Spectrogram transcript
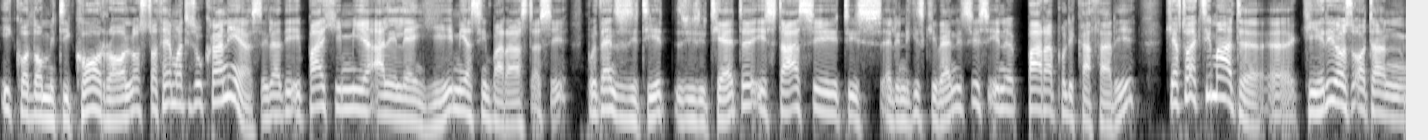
οικοδομητικό ρόλο στο θέμα της Ουκρανίας. Δηλαδή υπάρχει μια αλληλεγγύη, μια συμπαράσταση που δεν συζητιέται. Η στάση της ελληνικής κυβέρνησης είναι πάρα πολύ καθαρή και αυτό εκτιμάται. Ε, κυρίως όταν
